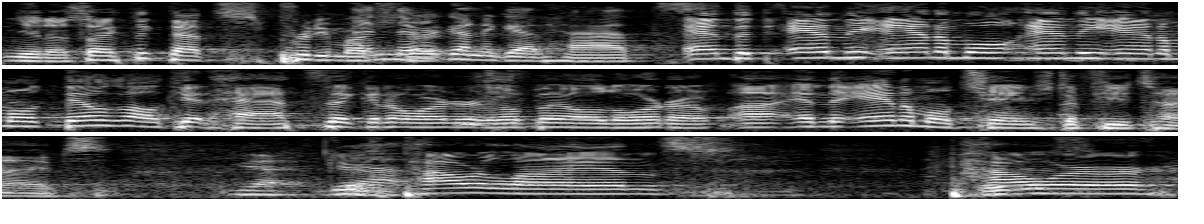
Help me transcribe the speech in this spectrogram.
you know, so I think that's pretty much. and they're the- going to get hats. and the and the animal and the animal they'll all get hats. They can order. They'll be able to order them. Uh, and the animal changed a few times. Yeah. There's Yeah. power lions, power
